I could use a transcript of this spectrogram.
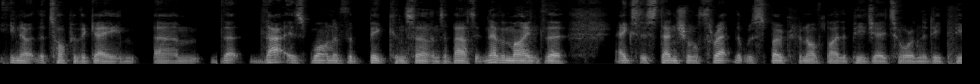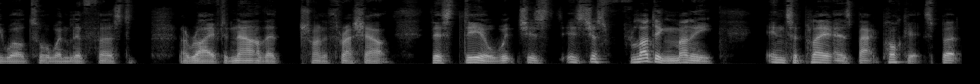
you know, at the top of the game. Um, that that is one of the big concerns about it. Never mind the existential threat that was spoken of by the PGA Tour and the DP World Tour when LIV first arrived, and now they're trying to thrash out this deal, which is is just flooding money into players' back pockets. But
